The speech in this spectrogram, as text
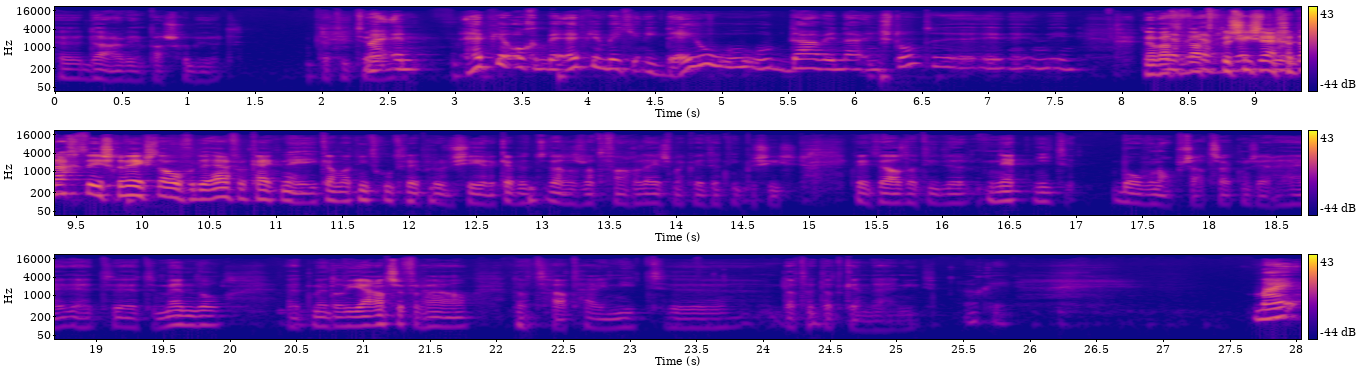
eh, Darwin pas gebeurd. Dat die twee... Maar en heb je ook een, heb je een beetje een idee hoe, hoe, Darwin daarin stond? eh, In, in, in, Nou, wat, wat precies zijn gedachte is geweest over de erfelijkheid, nee, ik kan dat niet goed reproduceren. Ik heb het wel eens wat van gelezen, maar ik weet het niet precies. Ik weet wel dat hij er net niet bovenop zat, zou ik maar zeggen. Hij, het, het Mendel, het Mendeliaanse verhaal, dat had hij niet, eh, dat, dat kende hij niet. Oké. Maar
